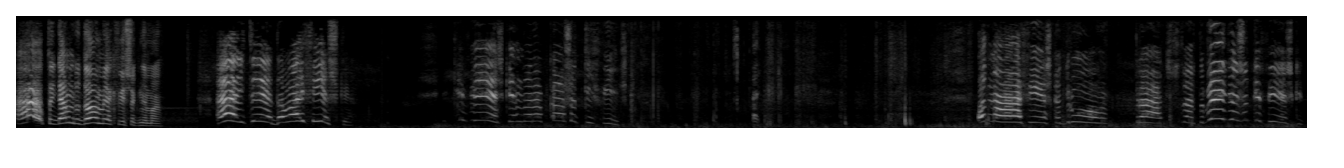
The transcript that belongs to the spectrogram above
А, то йдемо додому, як фішок нема. Ей ти, давай фішки. Які фішки? Я зараз покажу, що такі фішки. Ей. Одна фішка, друга, третя, четверта. Вийде що фішки.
